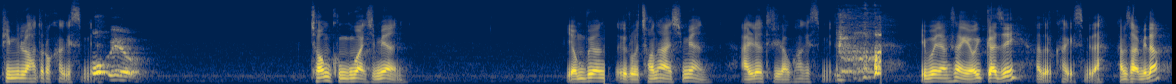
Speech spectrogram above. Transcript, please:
비밀로 하도록 하겠습니다 어 왜요? 점 궁금하시면 연부연으로 전화하시면 알려드리라고 하겠습니다. 이번 영상 여기까지 하도록 하겠습니다. 감사합니다.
